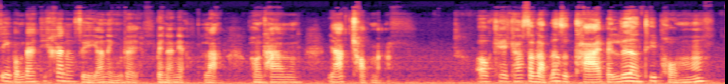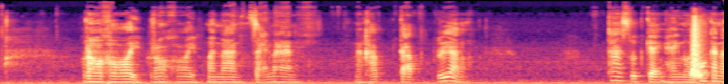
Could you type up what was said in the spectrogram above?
จริงผมได้ที่ค่าหนังสืออันหนึ่งมาด้วยเป็นอันเนี้ยละของทางยักษ์ช็อปอะโอเคครับสำหรับเรื่องสุดท้ายเป็นเรื่องที่ผม รอคอย รอคอยมานานแสนนานนะครับ กับเรื่อง ถ้าสุดแก่งแห่งหน่วยป้องกันอ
